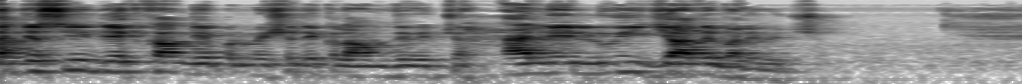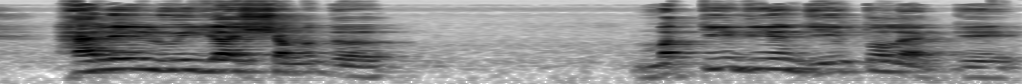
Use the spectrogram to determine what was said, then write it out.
ਅੱਜ ਅਸੀਂ ਦੇਖਾਂਗੇ ਪਰਮੇਸ਼ਰ ਦੇ ਕਲਾਮ ਦੇ ਵਿੱਚ ਹੈਲੇਲੂਇਆ ਦੇ ਬਾਰੇ ਵਿੱਚ। ਹੈਲੇਲੂਇਆ ਸ਼ਬਦ ਮੱਤੀ ਦੀ ਅੰਜੀਲ ਤੋਂ ਲੈ ਕੇ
